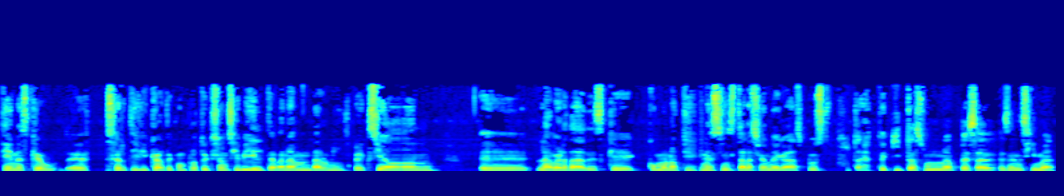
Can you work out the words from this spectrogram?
tienes que eh, certificarte con protección civil, te van a mandar una inspección. la verdad es que como no tienes instalación de gas, pues te quitas una pesadez encima,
